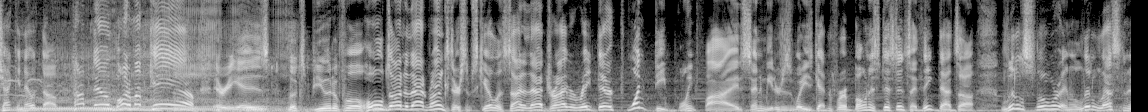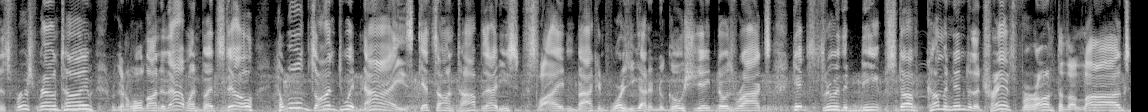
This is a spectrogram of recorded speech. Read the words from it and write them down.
checking out the top down, bottom up cam. There he is. Looks beautiful. Holds on to that run because there's some skill inside of that driver right there. 20.5 centimeters is what he's getting for a bonus distance. I think that's a little slower and a little less than his first round time. We're going to hold on to that one, but still holds on to it nice. Gets on top of that. He's sliding back and forth. You got to negotiate those rocks. Gets through the deep stuff, coming into the transfer onto the logs.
